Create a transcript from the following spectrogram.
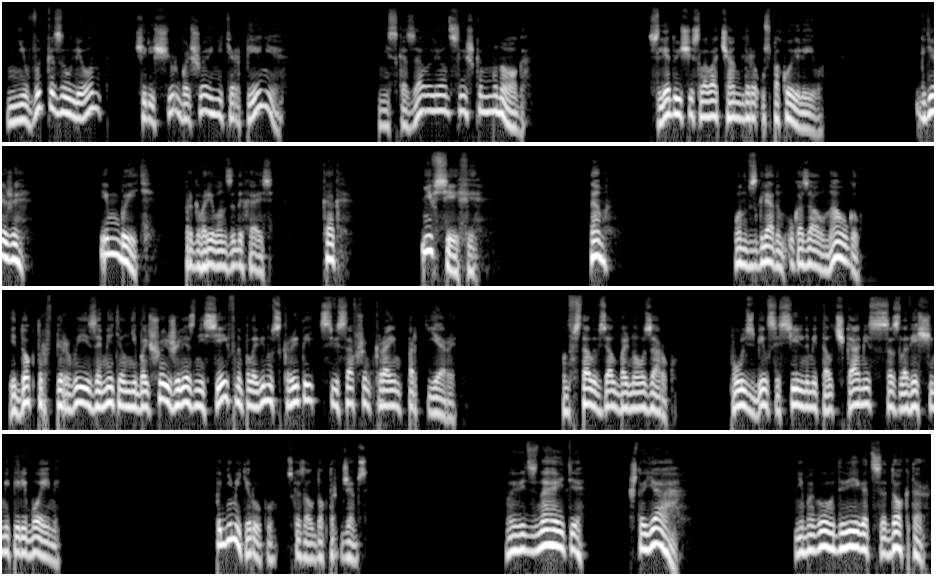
Не выказал ли он чересчур большое нетерпение? Не сказал ли он слишком много? Следующие слова Чандлера успокоили его. «Где же им быть?» — проговорил он, задыхаясь. «Как не в сейфе. Там...» Он взглядом указал на угол, и доктор впервые заметил небольшой железный сейф, наполовину скрытый свисавшим краем портьеры. Он встал и взял больного за руку. Пульс бился сильными толчками со зловещими перебоями. «Поднимите руку», — сказал доктор Джемс. «Вы ведь знаете, что я не могу двигаться, доктор».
